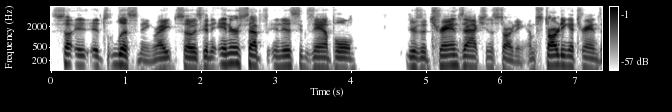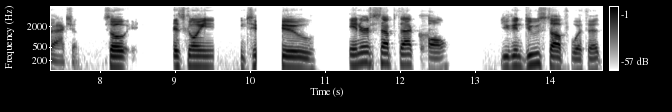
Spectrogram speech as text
so it, it's listening, right? So it's going to intercept in this example, there's a transaction starting. I'm starting a transaction. So it's going to intercept that call you can do stuff with it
